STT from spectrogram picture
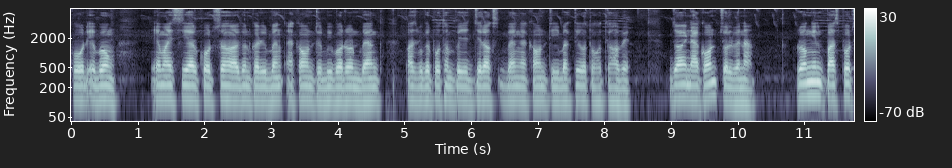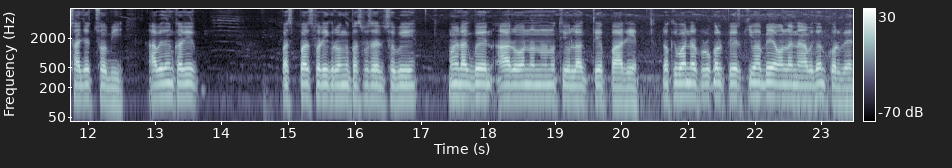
কোড এবং এমআইসিআর কোড সহ আবেদনকারীর ব্যাঙ্ক অ্যাকাউন্টের বিবরণ ব্যাঙ্ক পাসবুকের প্রথম পেজের জেরক্স ব্যাঙ্ক অ্যাকাউন্টটি ব্যক্তিগত হতে হবে। জয়েন্ট অ্যাকাউন্ট চলবে না। রঙিন পাসপোর্ট সাইজের ছবি। আবেদনকারীর পারস্পরিক পাসপোর্ট সাইজের ছবি মনে রাখবেন, আরও অন্যান্য নথিও লাগতে পারে। লক্ষ্মী ভাণ্ডার প্রকল্পের কীভাবে অনলাইনে আবেদন করবেন?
